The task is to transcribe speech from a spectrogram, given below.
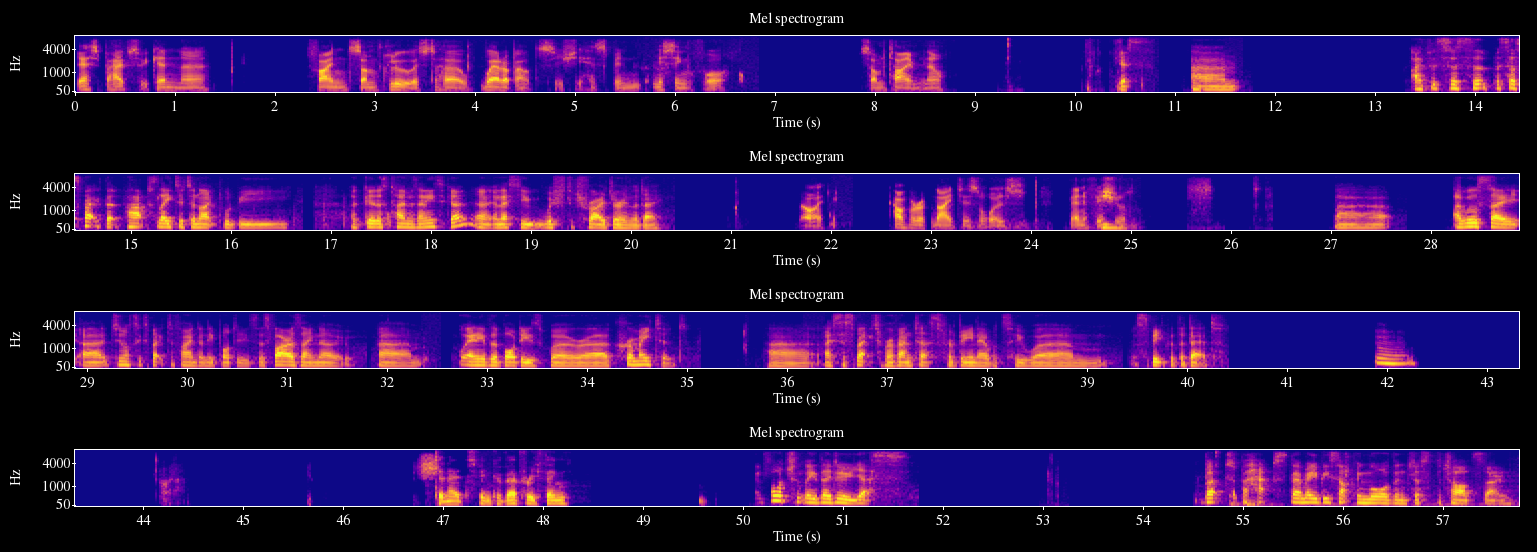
Yes, perhaps we can uh, find some clue as to her whereabouts if she has been missing for some time now. Yes. Um, I sus- suspect that perhaps later tonight would be a good as time as any to go, uh, unless you wish to try during the day. No, I think cover of night is always beneficial. Uh, I will say, uh, do not expect to find any bodies. As far as I know, um, any of the bodies were uh, cremated. Uh, I suspect to prevent us from being able to um, speak with the dead. Mm. Teneds think of everything. Unfortunately, they do, yes. But perhaps there may be something more than just the charred stone.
